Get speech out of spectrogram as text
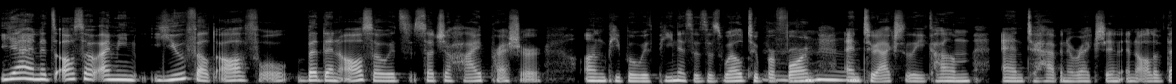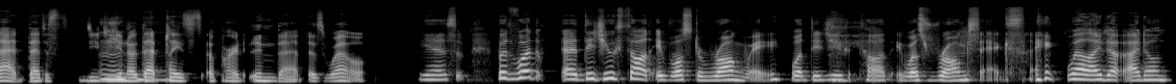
Yeah, and it's also, I mean, you felt awful, but then also it's such a high pressure on people with penises as well to perform Mhm. and to actually come and to have an erection and all of that. That is, you, you know, that Mhm. plays a part in that as well. Yes, but what uh, did you thought it was the wrong way? What did you thought it was wrong sex? Well, I don't, I don't,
